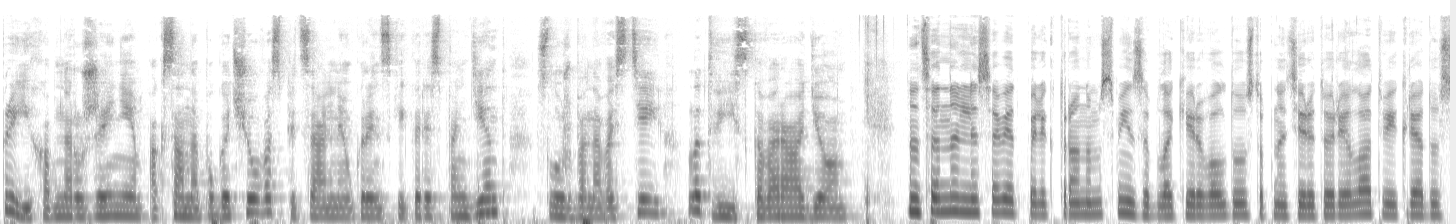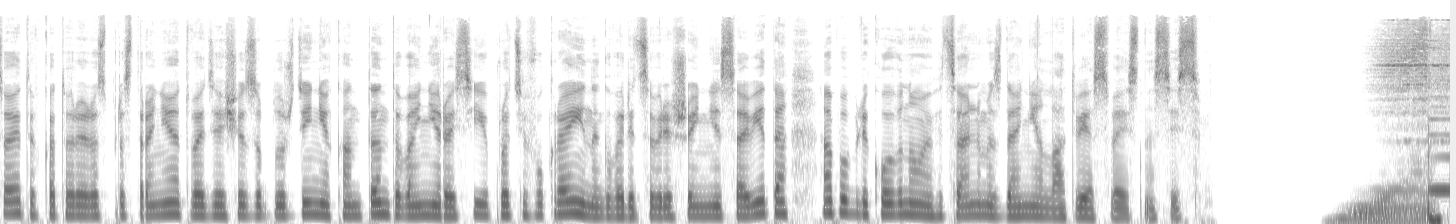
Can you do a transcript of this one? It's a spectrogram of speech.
при их обнаружении. Оксана Пугачева, специальный украинский корреспондент, служба новостей Латвийского радио. Национальный совет по электронным СМИ заблокировал доступ на территории Латвии к ряду сайтов, которые распространяют вводящее заблуждение контента войны России против Украины, говорится в решении Совета, опубликованном в официальном издании vēstnesis. Yeah.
